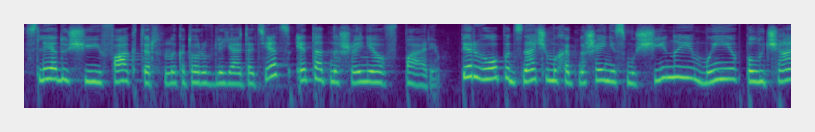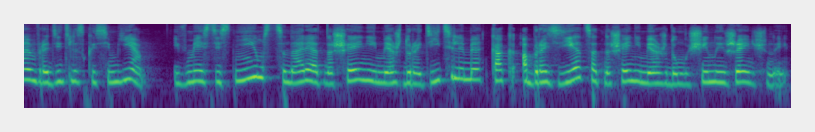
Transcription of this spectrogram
Следующий фактор, на который влияет отец, это отношения в паре. Первый опыт значимых отношений с мужчиной мы получаем в родительской семье и вместе с ним сценарий отношений между родителями как образец отношений между мужчиной и женщиной.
